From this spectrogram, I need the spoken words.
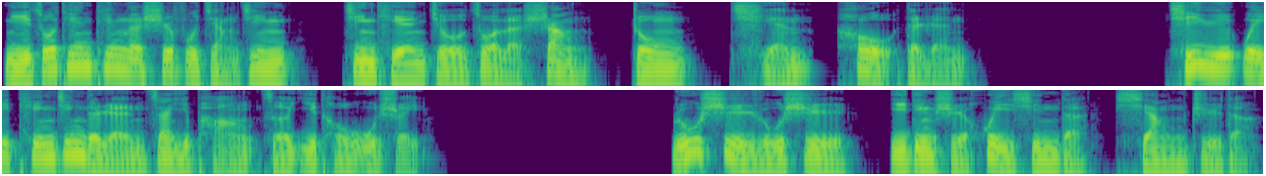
你昨天听了师父讲经，今天就做了上中前后的人。其余未听经的人在一旁则一头雾水。如是如是，一定是会心的相知的。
